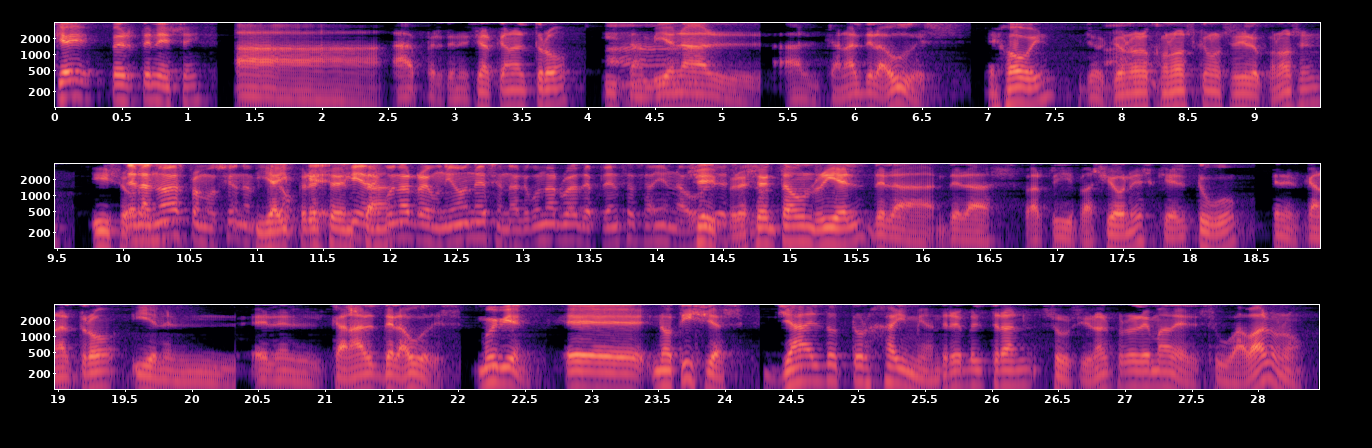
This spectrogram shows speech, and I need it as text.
que pertenece a, a pertenece al canal TRO y Ah. también al, al canal de la UDES. Es joven, yo, yo no lo conozco, no sé si lo conocen. Hizo, de las nuevas promociones. Y ahí que Sí, en presenta- algunas reuniones, en algunas ruedas de prensa hay en la Sí, UDES, presenta un riel de, la, de las participaciones que él tuvo en el canal TRO y en el, en el canal de la UDES. Muy bien, eh, noticias. ¿Ya el doctor Jaime Andrés Beltrán solucionó el problema del subaval o no?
